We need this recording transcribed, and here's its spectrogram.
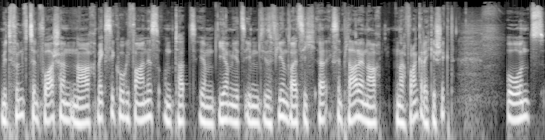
mit 15 Forschern nach Mexiko gefahren ist und hat, ähm, die haben jetzt eben diese 34 äh, Exemplare nach, nach Frankreich geschickt. Und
